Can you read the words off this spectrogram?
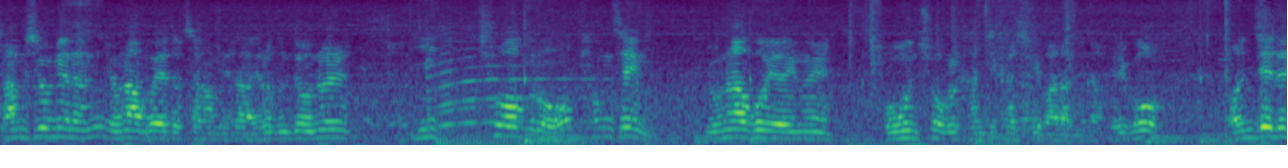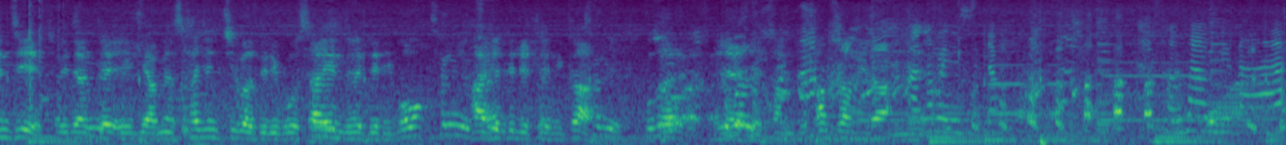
잠시 후면은 요나고에 도착합니다. 여러분들 오늘 이 추억으로 평생 요나고 여행을 좋은 추억을 간직하시기 바랍니다. 그리고 언제든지 저희들한테 얘기하면 사진 찍어드리고 사인도 해드리고 다. 해드릴 테니까. 저- 예, 예. 감- 감사합니다. 마감해주시죠. 감사합니다.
